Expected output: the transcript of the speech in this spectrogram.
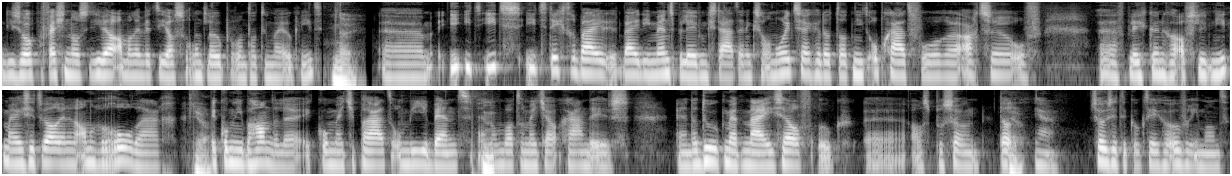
die zorgprofessionals die wel allemaal in witte jassen rondlopen, want dat doen wij ook niet. Nee. Um, iets, iets, iets dichter bij, bij die mensbeleving staat. En ik zal nooit zeggen dat dat niet opgaat voor uh, artsen of verpleegkundigen, absoluut niet. Maar je zit wel in een andere rol daar. Ja. Ik kom niet behandelen. Ik kom met je praten om wie je bent en hm. om wat er met jou gaande is. En dat doe ik met mijzelf ook als persoon. Dat, ja. ja. zo zit ik ook tegenover iemand.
